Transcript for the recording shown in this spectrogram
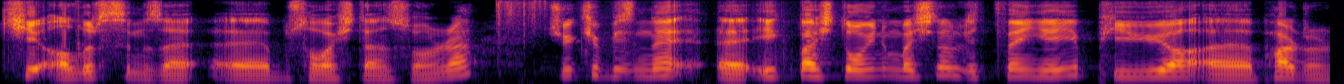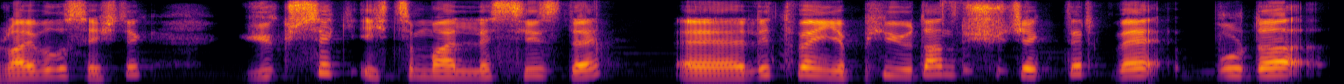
ki alırsınız e, bu savaştan sonra. Çünkü biz ne e, ilk başta oyunun başına Litvanya'yı PU'ya e, pardon rival'ı seçtik. Yüksek ihtimalle siz de e, Litvanya PU'dan düşecektir ve burada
